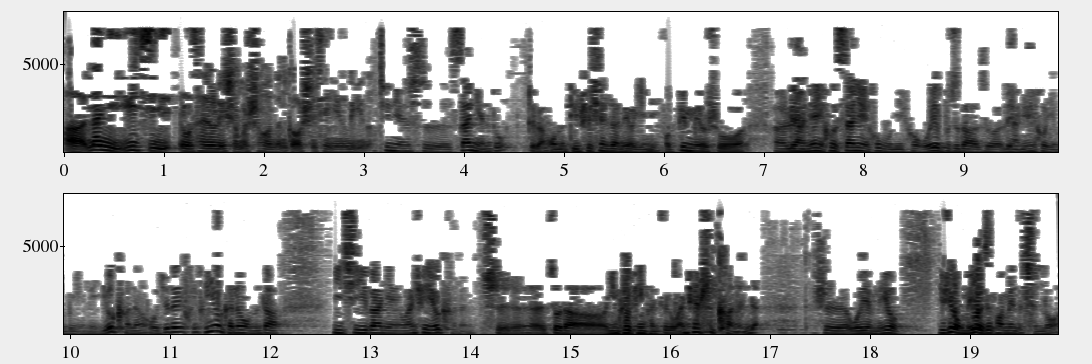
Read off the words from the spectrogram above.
呃，那你预计融三六零什么时候能够实现盈利呢？今年是三年多，对吧？我们的确现在没有盈利，我并没有说呃两年以后、三年以后、五年以后，我也不知道说两年以后盈不盈利。有可能，我觉得很很有可能，我们到一七一八年完全有可能是做到盈亏平衡，这个完全是可能的。但是我也没有，的确我没有这方面的承诺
